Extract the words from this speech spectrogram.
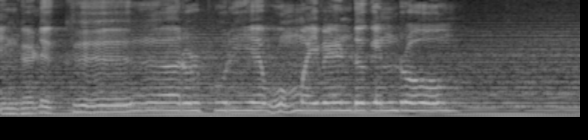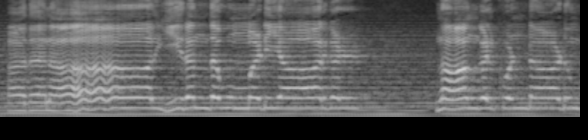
எங்களுக்கு அருள் புரிய உம்மை வேண்டுகின்றோம். அதனால் இறந்த உம்மடியார்கள் நாங்கள் கொண்டாடும்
